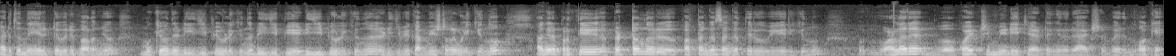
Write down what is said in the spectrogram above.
അടുത്ത് നേരിട്ട് ഇവർ പറഞ്ഞു. മുഖ്യമന്ത്രി ഡി ജി പി വിളിക്കുന്നു D G P A D G P വിളിക്കുന്നു എ ഡി ജി പി കമ്മീഷണറെ വിളിക്കുന്നു. അങ്ങനെ പ്രത്യേക പെട്ടെന്നൊരു പത്തംഗ സംഘത്തെ രൂപീകരിക്കുന്നു. വളരെ ക്വൈറ്റ് ഇമ്മീഡിയറ്റ് ആയിട്ട് ഇങ്ങനെ ഒരു ആക്ഷൻ വരുന്നു. ഓക്കെ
